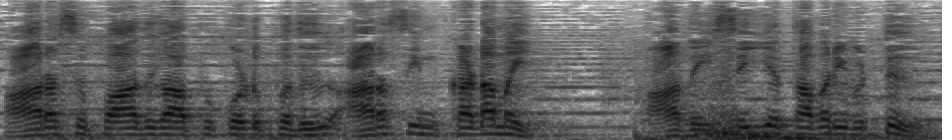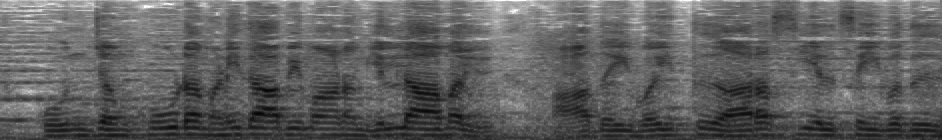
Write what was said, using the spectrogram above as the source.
அரசு பாதுகாப்பு கொடுப்பது அரசின் கடமை. அதை செய்ய தவறிவிட்டு கொஞ்சம் கூட மனிதாபிமானம் இல்லாமல் அதை வைத்து அரசியல் செய்வது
